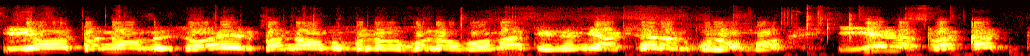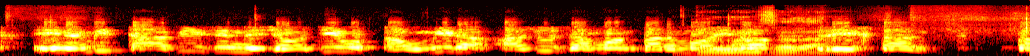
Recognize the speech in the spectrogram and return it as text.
یا به نام ظاهر به نام ملا غلام آمد اینمی اکثرا غلام ها. یه فقط اینمی تعویز نژادی و قومی را از او زمان بر ما اینا ریختن به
